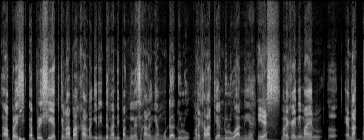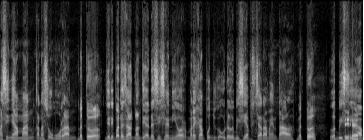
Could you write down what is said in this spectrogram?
apresi- appreciate kenapa? Karena gini, dengan dipanggilnya sekarang yang muda dulu, mereka latihan duluan nih ya. Yes. Mereka ini main eh, enak, pasti nyaman karena seumuran. Betul. Jadi pada saat nanti ada si senior, mereka pun juga udah lebih siap secara mental, Betul. lebih Iya. siap,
